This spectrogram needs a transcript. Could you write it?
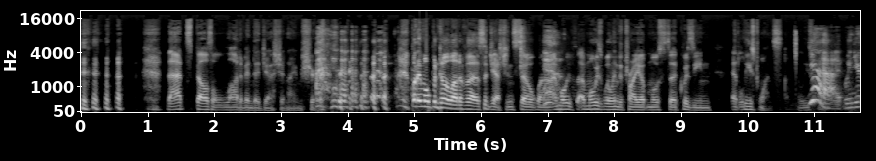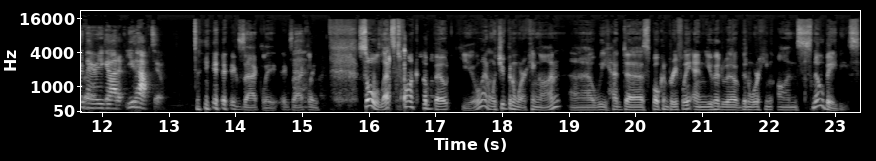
that spells a lot of indigestion, I'm sure, but I'm open to a lot of uh, suggestions, so uh, I'm always, I'm always willing to try out most uh, cuisine at least once. At least once. yeah, when you're there, you got it. You have to. exactly exactly so let's talk about you and what you've been working on uh, we had uh, spoken briefly and you had uh, been working on snow babies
